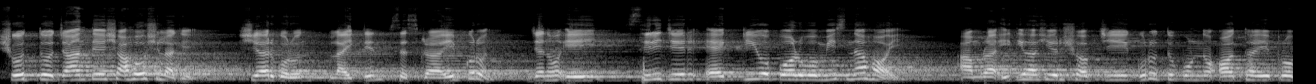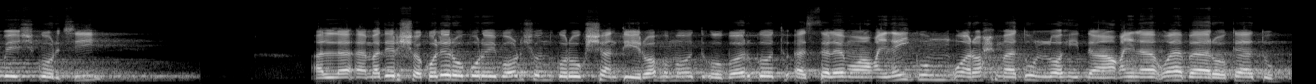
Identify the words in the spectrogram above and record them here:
সত্য জানতে সাহস লাগে। শেয়ার করুন, লাইক দিন, সাবস্ক্রাইব করুন, যেন এই সিরিজের একটিও পর্ব মিস না হয়। আমরা ইতিহাসের সবচেয়ে গুরুত্বপূর্ণ অধ্যায়ে প্রবেশ করছি। আল্লাহ আমাদের সকলের ওপরে বর্ষণ করুক, শান্তি, রহমত ও বরকত। আসসালামু আলাইকুম ওয়া রাহমাতুল্লাহি তাআলা ওয়া বারাকাতুহু।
